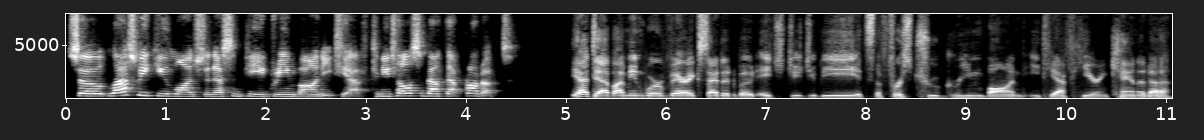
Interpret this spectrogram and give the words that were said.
So last week you launched an S&P Green Bond ETF. Can you tell us about that product? Yeah, Deb, I mean, we're very excited about HGGB. It's the first true green bond ETF here in Canada,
